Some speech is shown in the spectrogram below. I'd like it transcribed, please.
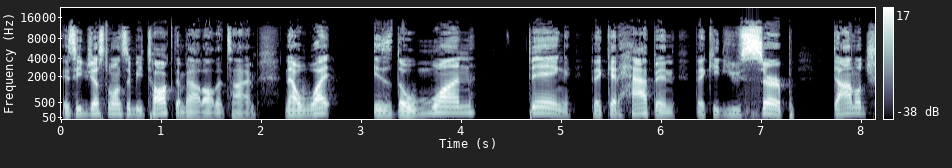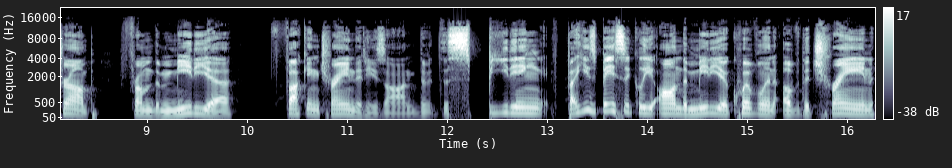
is he just wants to be talked about all the time. Now, what is the one thing that could happen that could usurp Donald Trump from the media fucking train that he's on. The the speeding, but he's basically on the media equivalent of the train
